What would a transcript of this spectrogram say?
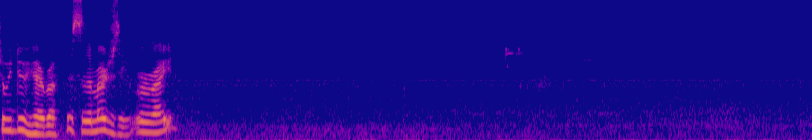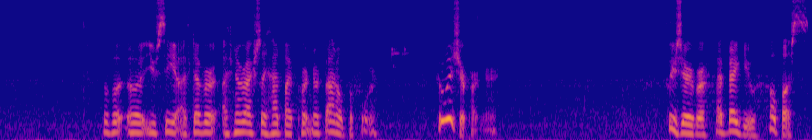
Should we do here, bro? This is an emergency, right? But, but uh, you see, I've never, I've never actually had my partner battle before. Who is your partner? Please, Yerba, I beg you, help us.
